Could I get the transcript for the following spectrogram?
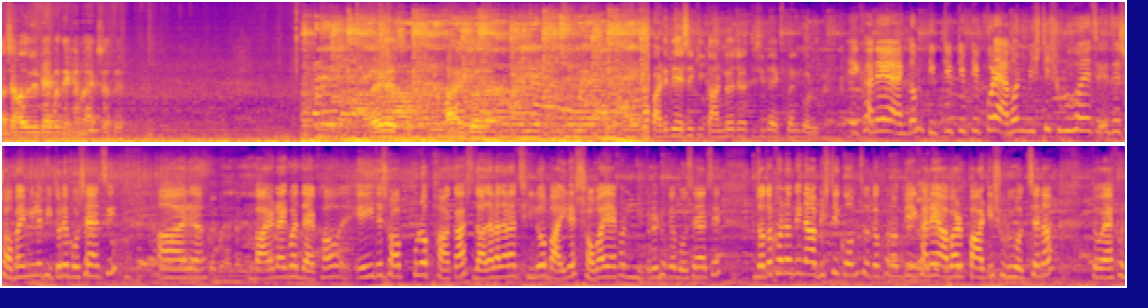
আচ্ছা আমাদেরকে একবার দেখানো একসাথে। হয়ে গেছে। পার্টিতে এসে কি কাণ্ড হয়েছে তিসিদা এক্সপ্লেন করুক। এখানে একদম টিপ টিপ টিপ টিপ করে এমন বৃষ্টি শুরু হয়েছে যে সবাই মিলে ভিতরে বসে আছি। আর বাইরেটা একবার দেখাও। এই যে সব পুরো ফাঁকা দাদারা যারা ছিল বাইরে সবাই এখন ভিতরে ঢুকে বসে আছে। যতক্ষণ অবধি না বৃষ্টি কমছে ততক্ষণ অবধি এখানে আবার পার্টি শুরু হচ্ছে না। তো এখন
